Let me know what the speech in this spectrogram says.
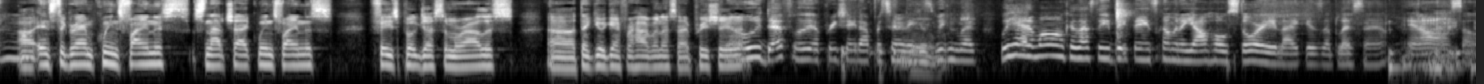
Uh, Instagram, Queen's Finest. Snapchat, Queen's Finest. Facebook, Justin Morales. Uh, thank you again for having us. I appreciate No, it. we definitely appreciate the opportunity because we can like we had him on because I see big things coming and y'all whole story like is a blessing and all. So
